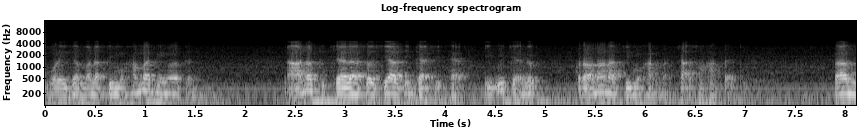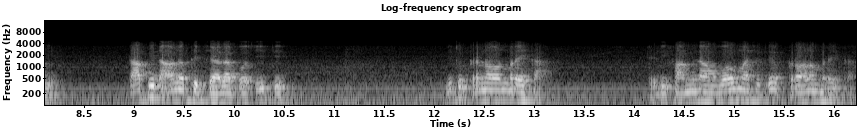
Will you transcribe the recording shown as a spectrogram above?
Mulai zaman Nabi Muhammad yang ngoten Nah, ada gejala sosial tidak sehat, itu dianggap krono Nabi Muhammad, sak sahabat. Paham ya? Tapi nah, ada gejala positif, itu krono mereka. Jadi famina Allah maksudnya krono mereka.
